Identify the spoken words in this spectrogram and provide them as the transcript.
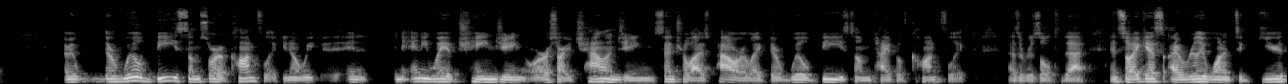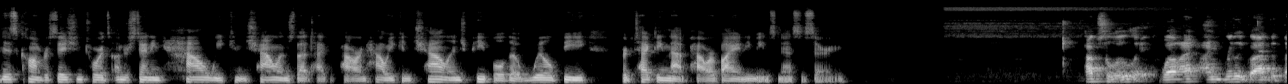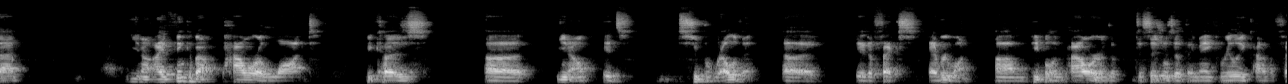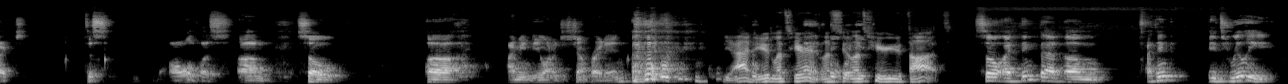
I mean, there will be some sort of conflict. You know, we in in any way of changing or, sorry, challenging centralized power, like there will be some type of conflict as a result of that. And so I guess I really wanted to gear this conversation towards understanding how we can challenge that type of power and how we can challenge people that will be protecting that power by any means necessary. Absolutely. Well, I, am really glad that that, you know, I think about power a lot because, uh, you know, it's super relevant uh, it affects everyone. Um, people in power, the decisions that they make really kind of affect just all of us. Um, so, uh, I mean, do you want to just jump right in? yeah, dude, let's hear it. Let's let's hear your thoughts. So, I think that um, I think it's really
